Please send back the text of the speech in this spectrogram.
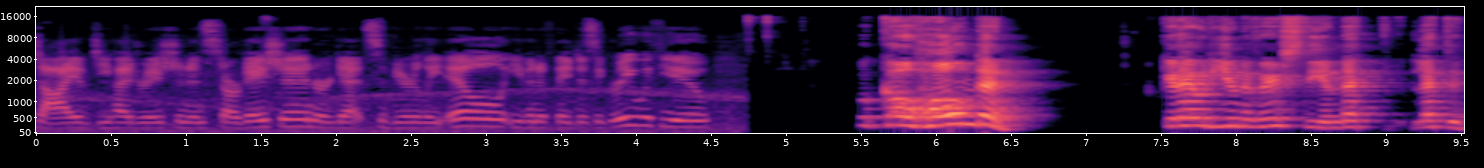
die of dehydration and starvation, or get severely ill, even if they disagree with you? Well, go home then. Get out of university and let let the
